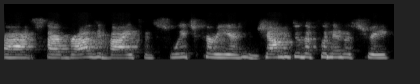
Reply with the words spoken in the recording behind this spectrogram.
uh, start Brazi Bites and switch careers and jump into the food industry,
